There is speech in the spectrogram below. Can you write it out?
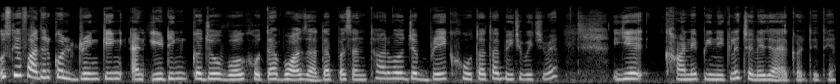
उसके फादर को ड्रिंकिंग एंड ईटिंग का जो वर्क होता है, बहुत ज़्यादा पसंद था। और वो जब ब्रेक होता था बीच बीच में, ये खाने पीने के लिए चले जाया करते थे।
